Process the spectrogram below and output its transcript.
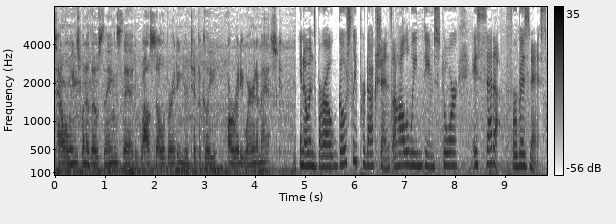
Halloween's one of those things that while celebrating, you're typically already wearing a mask. In Owensboro, Ghostly Productions, a Halloween themed store, is set up for business,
